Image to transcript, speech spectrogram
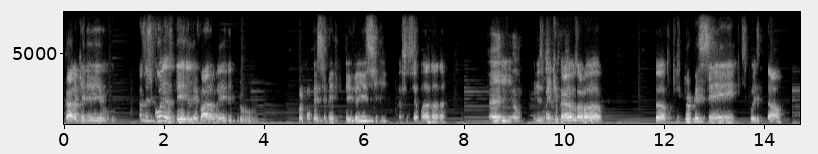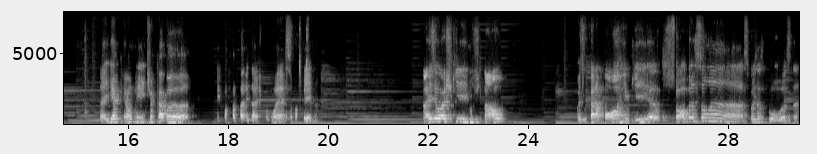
cara que ele. As escolhas dele levaram ele pro, pro acontecimento que teve aí esse, essa semana, né? É, e, eu, infelizmente o cara usava muitos entorpecentes, coisa e tal. Daí realmente acaba uma fatalidade como essa, uma pena. Mas eu acho que no final, depois que o cara morre, o que, o que sobra são as coisas boas, né?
